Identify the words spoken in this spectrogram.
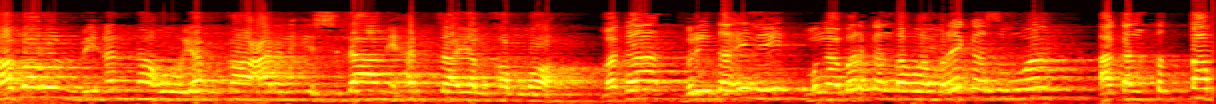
khabarun bi annahu yabqa 'ala al-islam hatta yalqa Allah maka berita ini mengabarkan bahwa mereka semua akan tetap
